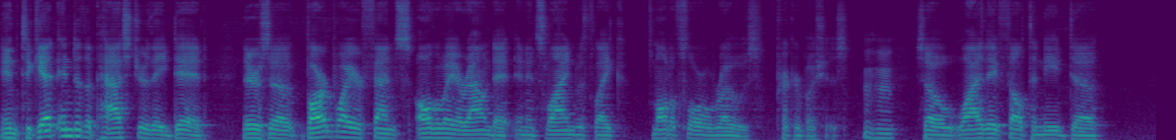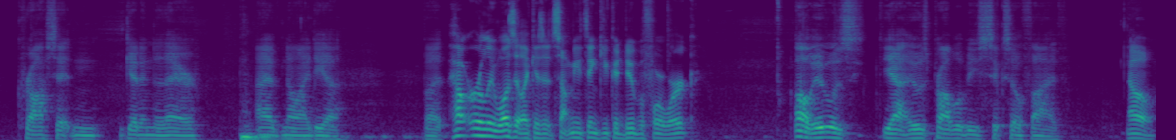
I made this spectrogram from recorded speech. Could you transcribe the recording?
And to get into the pasture, they did. There's a barbed wire fence all the way around it, and it's lined with like multifloral rose, pricker bushes. Mm-hmm. So why they felt the need to cross it and get into there, I have no idea. But How early was it? Like, is it something you think you could do before work? Oh, it was yeah, it was probably six oh five. Oh,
